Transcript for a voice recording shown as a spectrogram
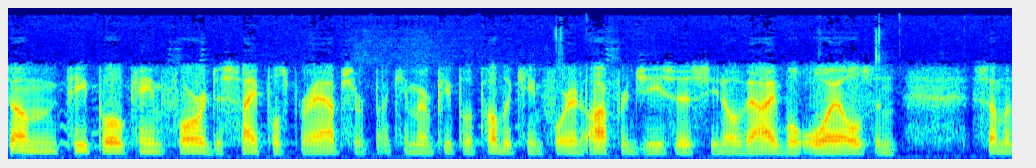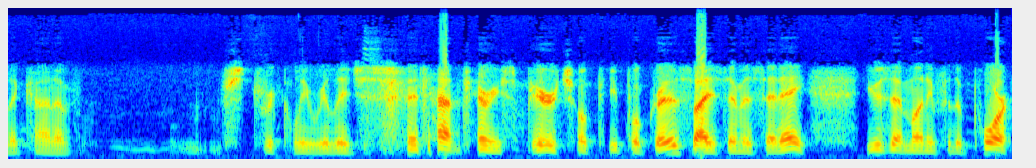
some people came forward disciples perhaps or I can't remember people the public came forward and offered Jesus you know valuable oils and some of the kind of strictly religious and not very spiritual people criticized him and said, "Hey, use that money for the poor."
